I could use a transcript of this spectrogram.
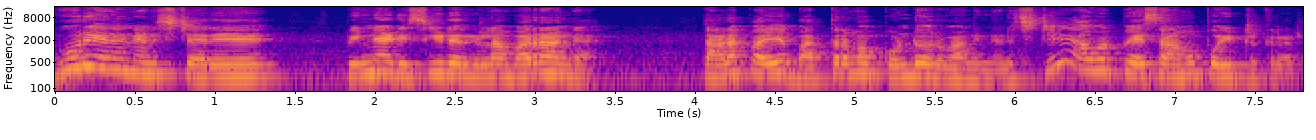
குரு என்ன நினச்சிட்டாரு? பின்னாடி சீடர்கள்லாம் வர்றாங்க. தலைப்பாயை பத்திரமா கொண்டு வருவாங்கன்னு நினச்சிட்டு அவர் பேசாமல் போயிட்டுருக்கிறார்.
